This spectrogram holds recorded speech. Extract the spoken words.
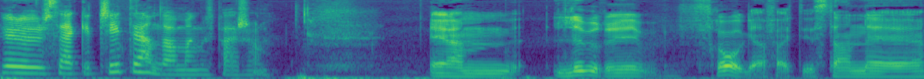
Hur säkert sitter han då, Magnus Persson? Um, lurig fråga faktiskt. Han eh,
